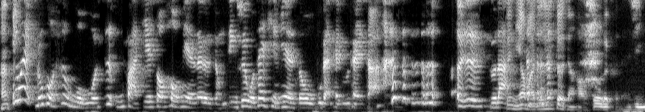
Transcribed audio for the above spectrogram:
啊因为如果是我，我是无法接受后面的那个窘境，所以我在前面的时候，我不敢态度太差，我 就是主打所以你要么就是设想好所有的可能性，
